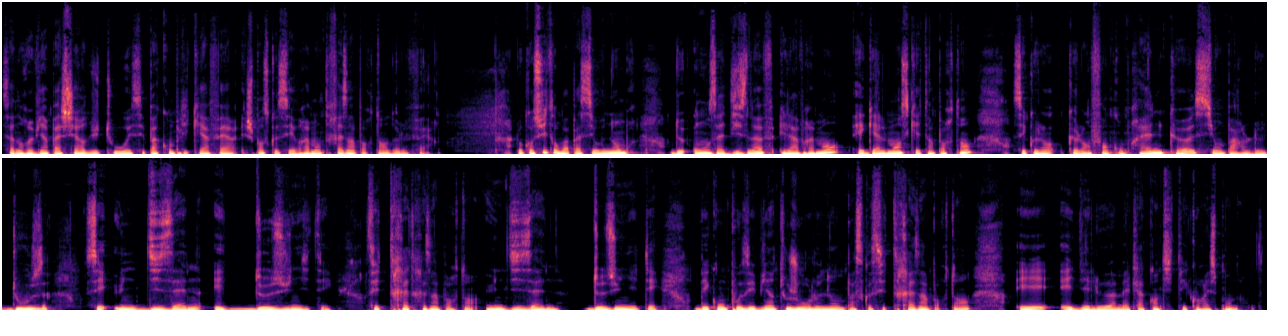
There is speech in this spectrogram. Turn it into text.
Ça ne revient pas cher du tout et c'est pas compliqué à faire. Et je pense que c'est vraiment très important de le faire. Donc ensuite, on va passer au nombre de 11 à 19. Et là, vraiment, également, ce qui est important, c'est que l'enfant comprenne que si on parle de 12, c'est une dizaine et deux unités. C'est très, très important. Une dizaine, deux unités. Décomposez bien toujours le nombre parce que c'est très important et aidez-le à mettre la quantité correspondante.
